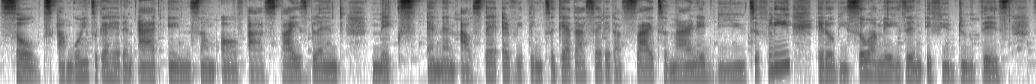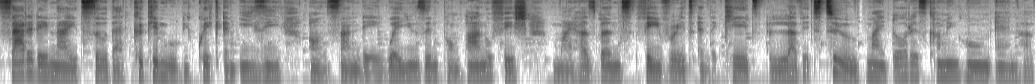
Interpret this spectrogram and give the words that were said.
salt. I'm going to go ahead and add in some of our spice blend mix and then I'll stir everything together, set it aside to marinate beautifully. It'll be so amazing if you do this Saturday night so that cooking will be quick and easy on Sunday. We're using pompano fish, my husband's favorite, and the kids love it too. My daughter's coming home and her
